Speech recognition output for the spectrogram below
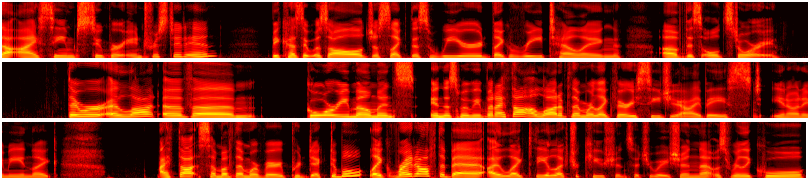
that I seemed super interested in because it was all just like this weird like retelling of this old story. There were a lot of um gory moments in this movie, but I thought a lot of them were like very CGI based. You know what I mean? Like, I thought some of them were very predictable. Like, right off the bat, I liked the electrocution situation. That was really cool.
